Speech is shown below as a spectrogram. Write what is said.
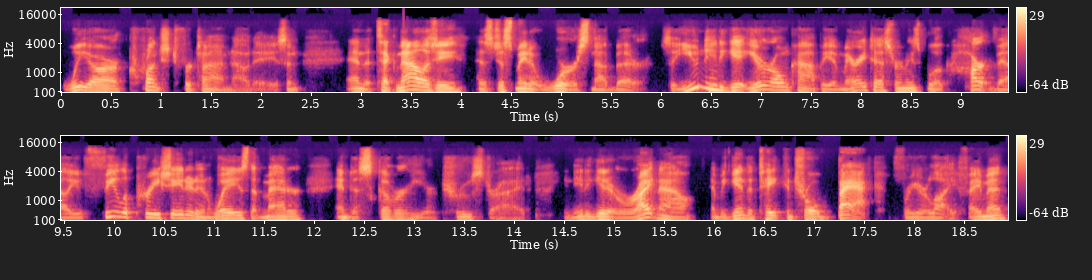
we are crunched for time nowadays. And and the technology has just made it worse, not better. So you need hmm. to get your own copy of Mary Tess Rooney's book, Heart Value, feel appreciated in ways that matter, and discover your true stride. You need to get it right now and begin to take control back for your life. Amen.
